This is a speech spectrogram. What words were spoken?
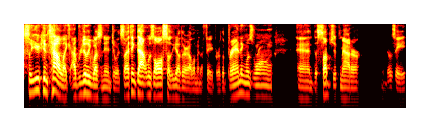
so you can tell like i really wasn't into it so i think that was also the other element of favor the branding was wrong and the subject matter windows 8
